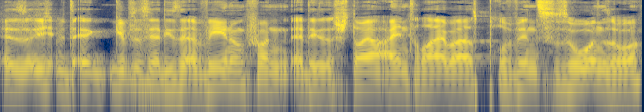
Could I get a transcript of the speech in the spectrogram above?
Also ich, gibt es ja diese Erwähnung von äh, dieses Steuereintreibers Provinz so und so.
